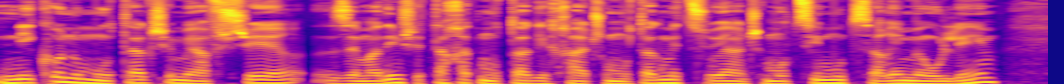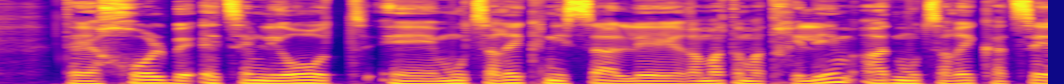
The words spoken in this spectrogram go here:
ניקון הוא מותג שמאפשר, זה מדהים שתחת מותג אחד, שהוא מותג מצוין, שמוציא מוצרים מעולים, אתה יכול בעצם לראות אה, מוצרי כניסה לרמת המתחילים, עד מוצרי קצה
